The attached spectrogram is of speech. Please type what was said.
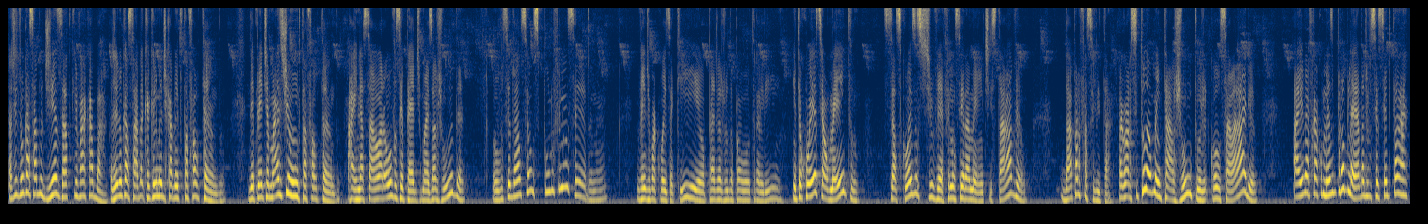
A gente nunca sabe o dia exato que ele vai acabar. A gente nunca sabe que aquele medicamento está faltando. De repente é mais de um que está faltando. Aí nessa hora, ou você pede mais ajuda, ou você dá os seus pulos financeiros, né? Vende uma coisa aqui ou pede ajuda para outra ali. Então, com esse aumento, se as coisas estiver financeiramente estável, dá para facilitar. Agora, se tudo aumentar junto com o salário, aí vai ficar com o mesmo problema de você sempre estar tá,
